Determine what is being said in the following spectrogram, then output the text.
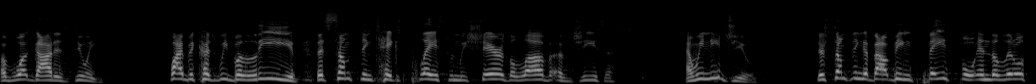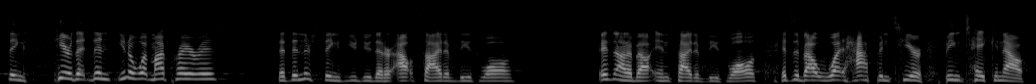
of what God is doing. Why? Because we believe that something takes place when we share the love of Jesus. And we need you. There's something about being faithful in the little things here that then, you know what my prayer is? That then there's things you do that are outside of these walls. It's not about inside of these walls. It's about what happens here being taken out,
